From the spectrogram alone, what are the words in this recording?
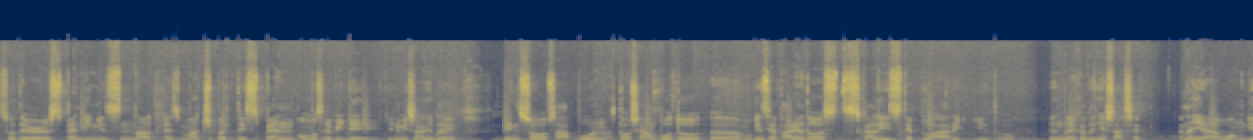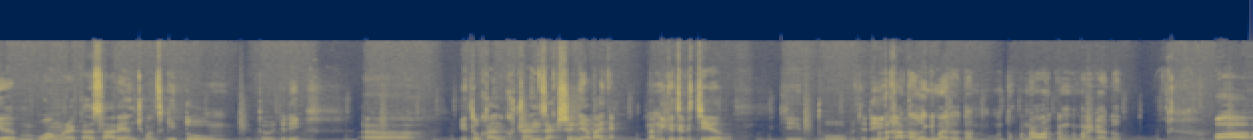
So their spending is not as much but they spend almost every day. Jadi misalnya beli rinso, sabun atau shampoo tuh uh, mungkin setiap hari atau sekali setiap dua hari gitu. Dan mereka belinya saset. Karena ya uang dia uang mereka seharian cuma segitu gitu. Jadi uh, itu kan transactionnya banyak tapi kecil-kecil gitu. Jadi Pendekatan lu gimana tuh Ton untuk menawarkan ke mereka tuh? Wah,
